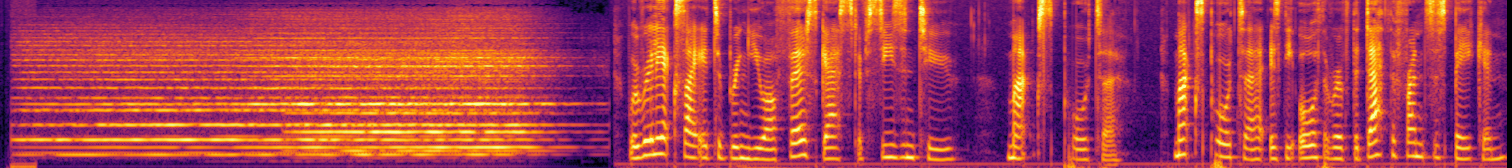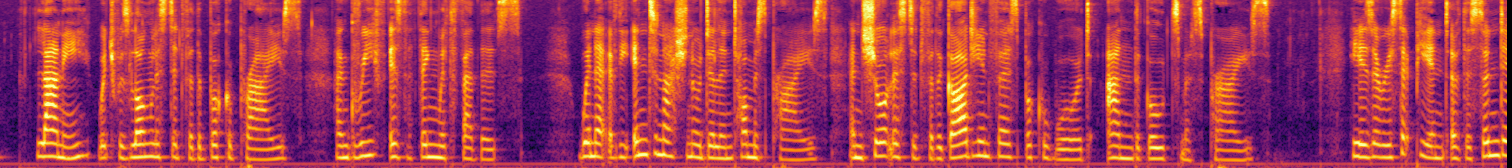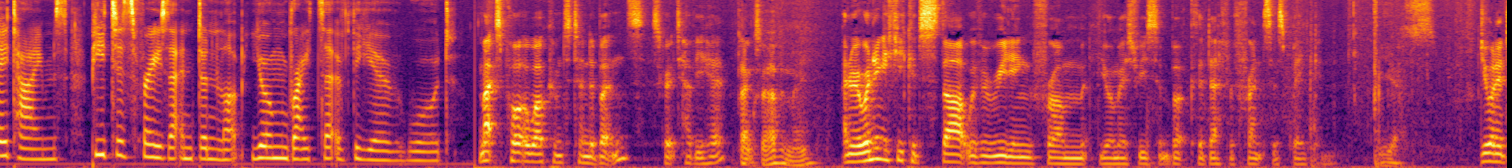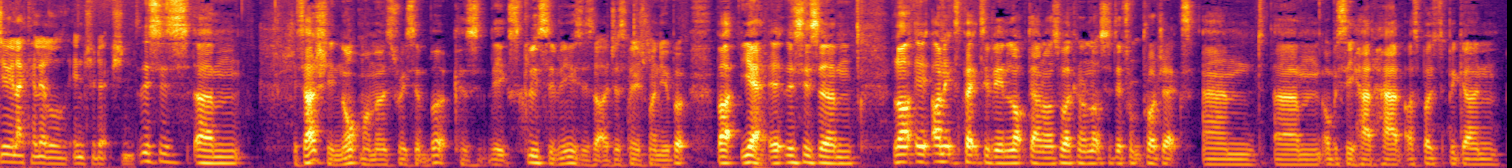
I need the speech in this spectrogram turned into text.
We're really excited to bring you our first guest of season two, Max Porter. Max Porter is the author of The Death of Francis Bacon, Lanny, which was longlisted for the Booker Prize, and Grief is the Thing with Feathers, winner of the International Dylan Thomas Prize and shortlisted for the Guardian First Book Award and the Goldsmiths Prize. He is a recipient of the Sunday Times Peters, Fraser and Dunlop Young Writer of the Year Award. Max Porter, welcome to Tender Buttons. It's great to have you here. Thanks for having me. And we were wondering if you could start with a reading from your most recent book, The Death of Francis Bacon. Yes. Do you want to do like a little introduction? This is um it's actually not my most recent book because the exclusive news is that I just finished my new book. But yeah, it, this is um, it, unexpectedly in lockdown. I was working on lots of different projects and um, obviously had had. I was supposed to be going.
